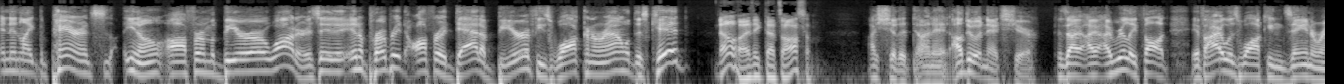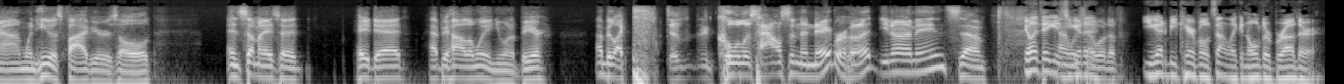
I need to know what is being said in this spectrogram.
And then, like the parents, you know, offer him a beer or a water. Is it inappropriate to offer a dad a beer if he's walking around with his kid? No, I think that's awesome. I should have done it. I'll do it next year because I, I, I really thought if I was walking Zane around when he was five years old, and somebody said, "Hey, Dad, Happy Halloween. You want a beer?" I'd be like, "The the coolest house in the neighborhood." You know what I mean? So The only thing is you gotta you gotta be careful. It's not like an older brother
